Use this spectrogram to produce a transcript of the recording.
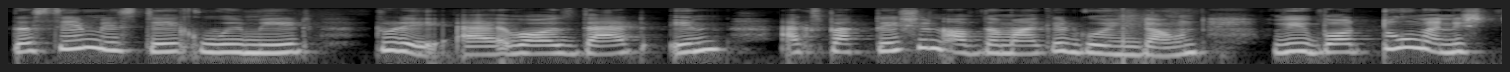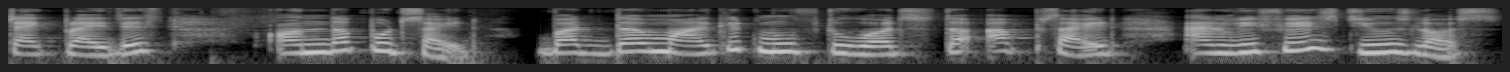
The same mistake we made today uh, was that in expectation of the market going down, we bought too many strike prices on the put side. But the market moved towards the upside and we faced huge loss.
